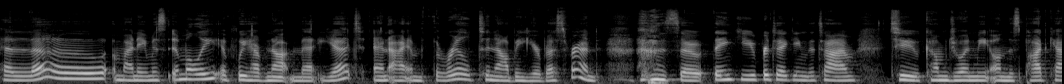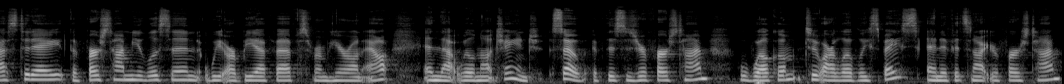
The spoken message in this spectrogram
Hello, my name is Emily, if we have not met yet, and I am thrilled to now be your best friend. so, thank you for taking the time to come join me on this podcast today. The first time you listen, we are BFFs from here on out, and that will not change. So, if this is your first time, welcome to our lovely space. And if it's not your first time,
